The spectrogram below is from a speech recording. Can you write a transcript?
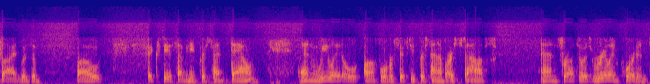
side was about 60 to 70 percent down, and we laid off over 50 percent of our staff. And for us, it was really important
